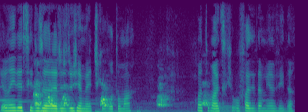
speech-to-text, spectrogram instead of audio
Eu nem decido os horários dos remédios que eu vou tomar. Quanto mais que eu vou fazer da minha vida.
